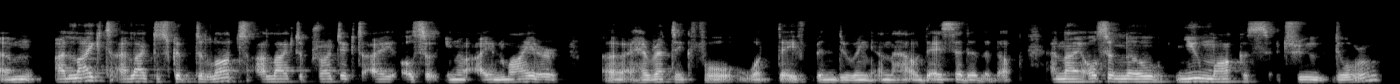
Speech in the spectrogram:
Um, I liked I liked the script a lot. I liked the project. I also, you know, I admire uh, heretic for what they've been doing and how they set it up. And I also know new Marcus through Doro.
